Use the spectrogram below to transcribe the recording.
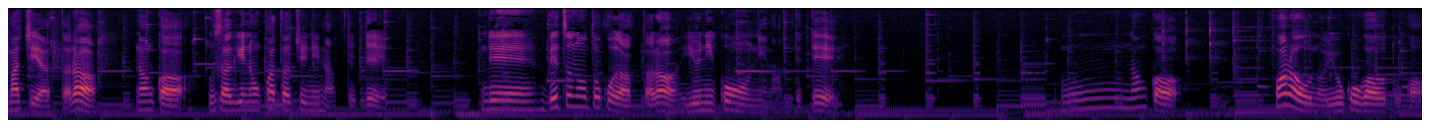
町やったらなんかうさぎの形になっててで別のとこだったらユニコーンになっててなんかファラオの横顔とか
